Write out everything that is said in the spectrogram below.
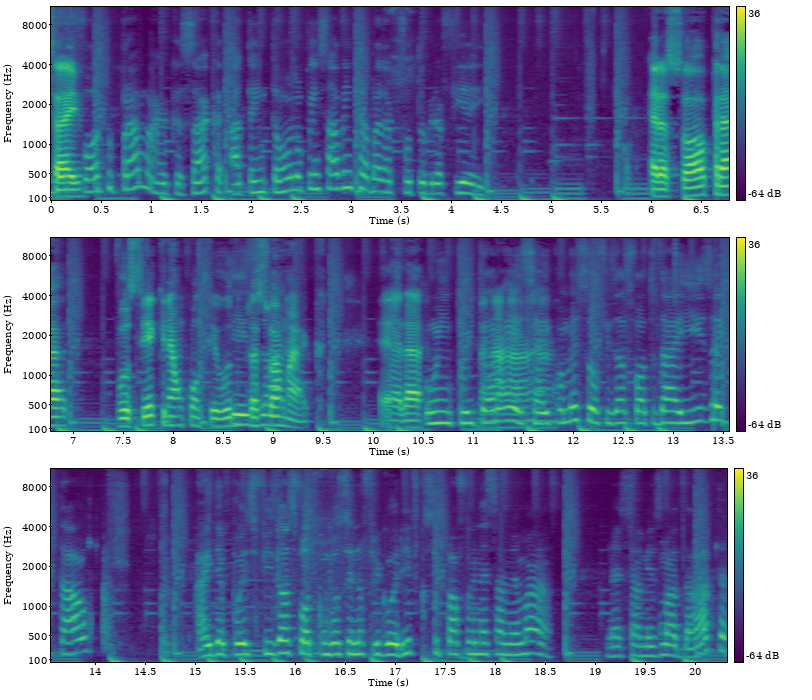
Ensaio. foto pra marca, saca? Até então eu não pensava em trabalhar com fotografia aí. Era só pra você criar um conteúdo pra sua Exato. marca. Era. O intuito era Ah. esse. Aí começou, fiz as fotos da Isa e tal. Aí depois fiz as fotos com você no frigorífico, se pá foi nessa mesma, nessa mesma data.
